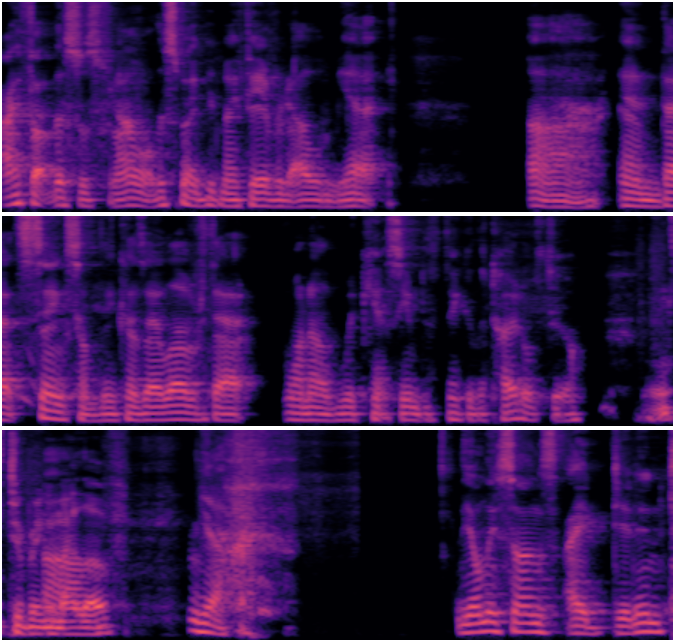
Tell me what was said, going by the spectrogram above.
I thought this was phenomenal. This might be my favorite album yet. Uh, and that's saying something because I loved that one album we can't seem to think of the title to. To bring um, my love. Yeah. the only songs I didn't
